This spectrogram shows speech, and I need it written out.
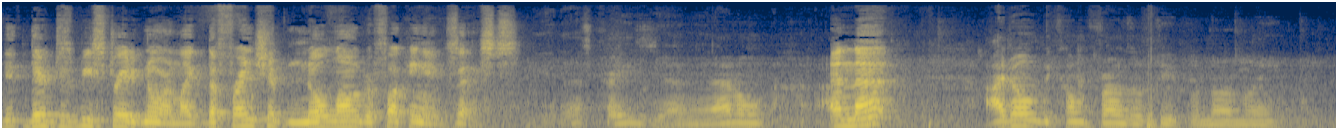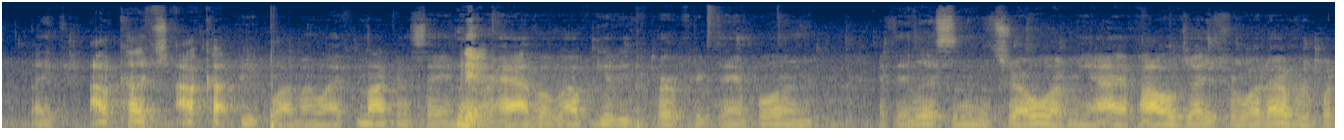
Th- There'd just be straight ignoring. Like the friendship no longer fucking exists. Yeah, that's crazy. I mean, I don't. And that I don't become friends with people normally. Like I'll cut I'll cut people out of my life. I'm not gonna say I never Yeah. have. I'll, I'll give you the perfect example, and if they listen to the show, I mean I apologize for whatever. But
